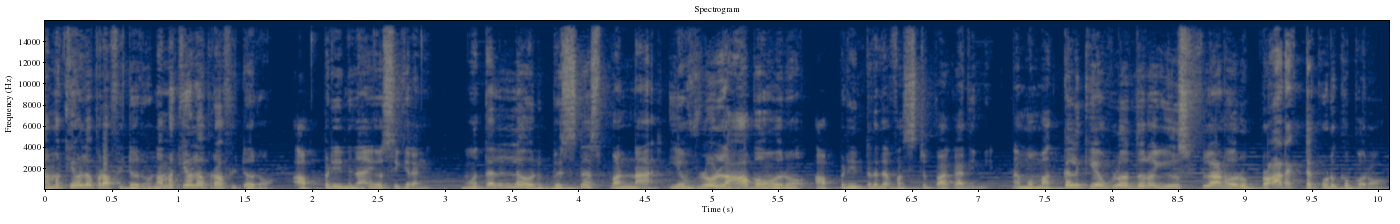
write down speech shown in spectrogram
நமக்கு எவ்வளோ ப்ராஃபிட் வரும்? நமக்கு எவ்வளோ ப்ராஃபிட் வரும்? அப்படின்னு தான் யோசிக்கிறாங்க. முதல்ல ஒரு பிஸ்னஸ் பண்ணால் எவ்வளோ லாபம் வரும் அப்படின்றத ஃபஸ்ட்டு பார்க்காதீங்க. நம்ம மக்களுக்கு எவ்வளோ தூரம் யூஸ்ஃபுல்லான ஒரு ப்ராடக்ட்டை கொடுக்க போகிறோம்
